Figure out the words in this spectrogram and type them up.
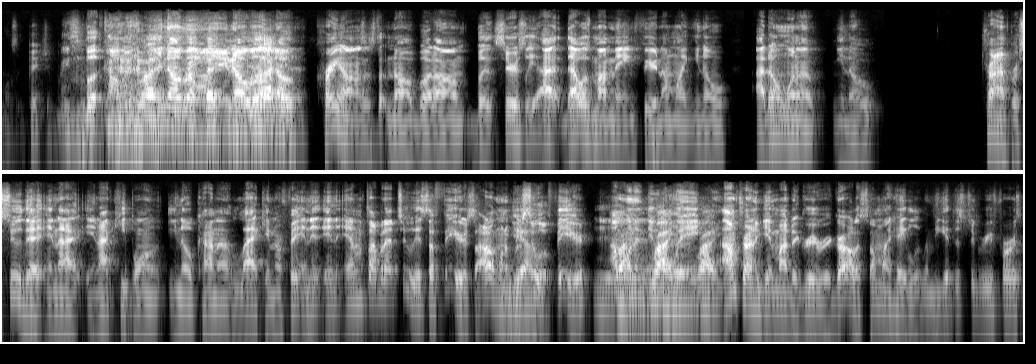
mostly picture, Makes but comic. Right, you know, right, you know, right. you know, crayons and stuff. No, but um, but seriously, I that was my main fear, and I'm like, you know, I don't want to, you know, try and pursue that, and I and I keep on, you know, kind of lacking or fa- and, and and on top of that too, it's a fear. So I don't want to Yeah. pursue a fear. Yeah. I want Right, to do right, it. right. I'm trying to get my degree regardless. So I'm like, hey, look, let me get this degree first,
